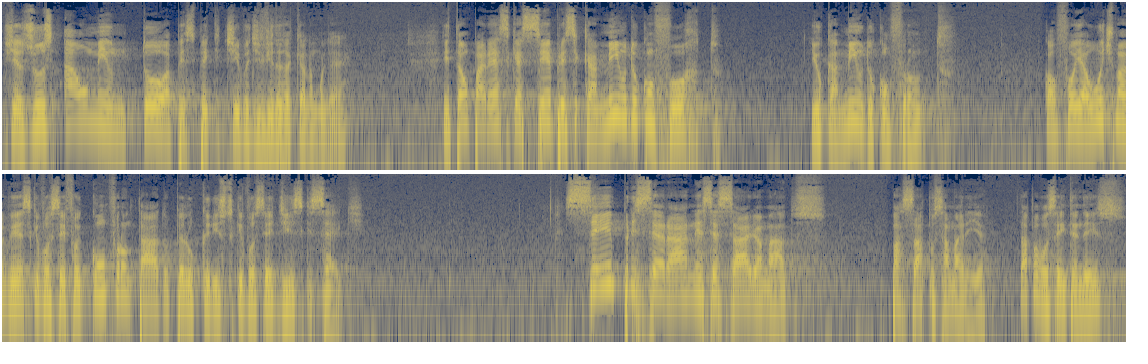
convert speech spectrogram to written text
Jesus aumentou a perspectiva de vida daquela mulher. Então parece que é sempre esse caminho do conforto e o caminho do confronto. Qual foi a última vez que você foi confrontado pelo Cristo que você diz que segue? Sempre será necessário, amados, passar por Samaria. Dá para você entender isso?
